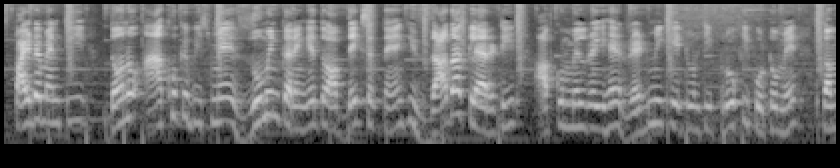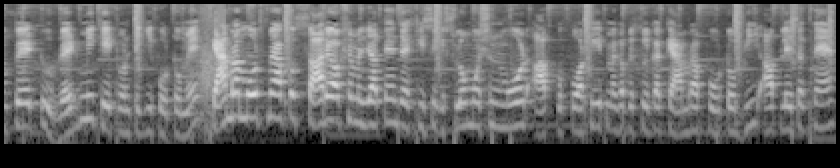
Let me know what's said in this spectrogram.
स्पाइडरमैन की दोनों आँखों के बीच में जूम इन करेंगे तो आप देख सकते हैं कि ज़्यादा क्लैरिटी आपको मिल रही है Redmi K20 Pro की फ़ोटो में कंपेयर टू Redmi K20 की फ़ोटो में। कैमरा मोड्स में आपको सारे ऑप्शन मिल जाते हैं, जैसे किसी की स्लो मोशन मोड आपको 48 मेगापिक्सल का कैमरा फ़ोटो भी आप ले सकते हैं।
